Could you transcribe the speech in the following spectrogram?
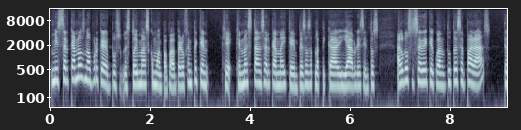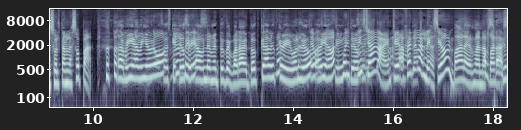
mis cercanos no porque pues estoy más como empapada, pero gente que, que, que no es tan cercana y que empiezas a platicar y abres y entonces algo sucede que cuando tú te separas, te sueltan la sopa. A mí, a mí ya me No pasa, es que yo soy doblemente separada, entonces cada vez que me divorcio, así, güey, ya please ya, ¿en qué? aprende la lección. Para, hermana, O sea, para. sí,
